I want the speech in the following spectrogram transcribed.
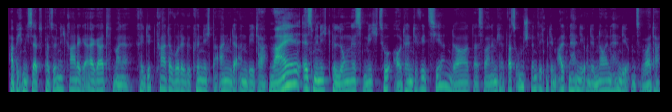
habe ich mich selbst persönlich gerade geärgert. Meine Kreditkarte wurde gekündigt bei einem der Anbieter, weil es mir nicht gelungen ist, mich zu authentifizieren dort. Das war nämlich etwas umständlich mit dem alten Handy und dem neuen Handy und so weiter.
